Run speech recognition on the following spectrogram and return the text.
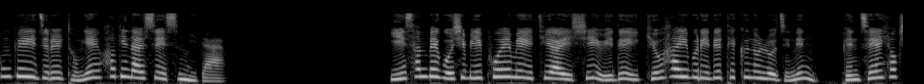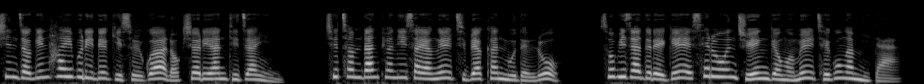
홈페이지를 통해 확인할 수 있습니다. 이352 4MATIC 위드 EQ 하이브리드 테크놀로지는 벤츠의 혁신적인 하이브리드 기술과 럭셔리한 디자인, 최첨단 편의 사양을 집약한 모델로 소비자들에게 새로운 주행 경험을 제공합니다.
